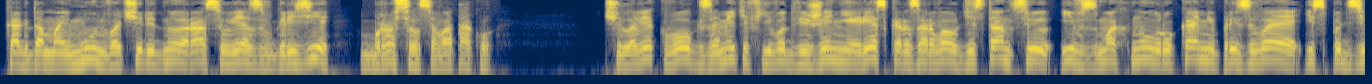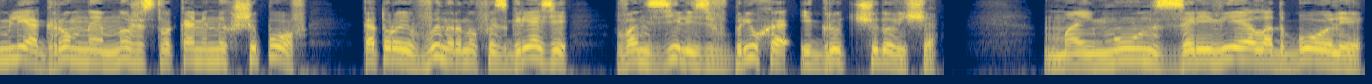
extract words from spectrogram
когда Маймун в очередной раз увяз в грязи, бросился в атаку. Человек-волк, заметив его движение, резко разорвал дистанцию и взмахнул руками, призывая из-под земли огромное множество каменных шипов, которые, вынырнув из грязи, вонзились в брюхо и грудь чудовища. Маймун заревел от боли,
